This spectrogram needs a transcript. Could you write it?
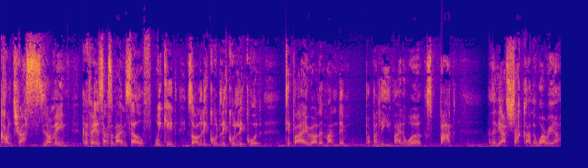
contrasts, you know what I mean? Because if I Saxon by himself, wicked, it's all liquid, liquid, liquid. Tippa Irie and man, them, Papa Levi, the works, bad. And then you had Shaka, the warrior.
